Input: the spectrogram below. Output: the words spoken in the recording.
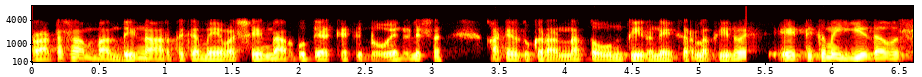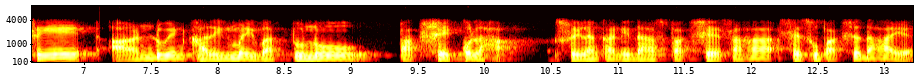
රට සම්බන්ධයෙන් ආර්ථික මේ වශයෙන් අර්බුදයක් ඇති නොවන ලෙස කටයුතු කරන්නත් ඔවුන් තීරණය කරලා තියෙනවා. ඒත් එකම ඊයේ දවසේ ආණ්ඩුවෙන් කලින්ම ඉවත් වුණු පක්ෂ 11 ශ්‍රී ලංකා නිදහස් පක්ෂය සහ සෙසු පක්ෂ 10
